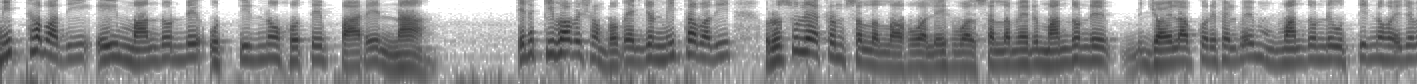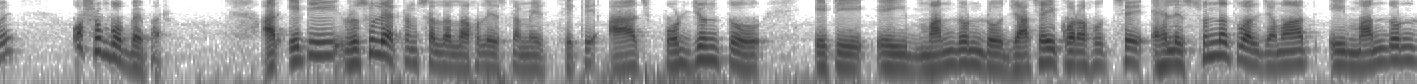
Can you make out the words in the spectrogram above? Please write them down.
মিথ্যাবাদী এই মানদণ্ডে উত্তীর্ণ হতে পারে না। এটা কীভাবে সম্ভব? একজন মিথ্যাবাদী রসুল আকরম সাল্লাহ আলহিসাল্লামের মানদণ্ডে জয়লাভ করে ফেলবে, মানদণ্ডে উত্তীর্ণ হয়ে যাবে? অসম্ভব ব্যাপার। আর এটি রসুল আকরম সাল্লাহ ইসলামের থেকে আজ পর্যন্ত এটি, এই মানদণ্ড যাচাই করা হচ্ছে। এহলে সুন্নত ওয়াল জামাত এই মানদণ্ড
